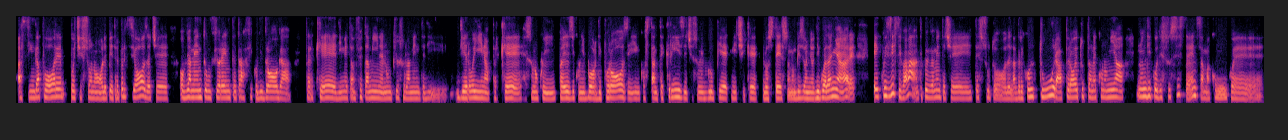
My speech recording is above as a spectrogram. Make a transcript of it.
a Singapore. Poi ci sono le pietre preziose, c'è ovviamente un fiorente traffico di droga perché di metanfetamine, non più solamente di, di, eroina, perché sono quei paesi con i bordi porosi, in costante crisi, ci sono i gruppi etnici che lo stesso hanno bisogno di guadagnare e così si va avanti. Poi ovviamente c'è il tessuto dell'agricoltura, però è tutta un'economia, non dico di sussistenza, ma comunque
